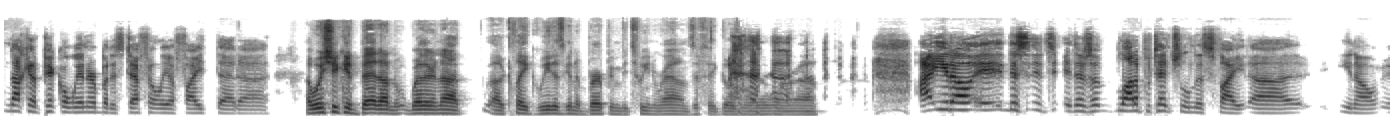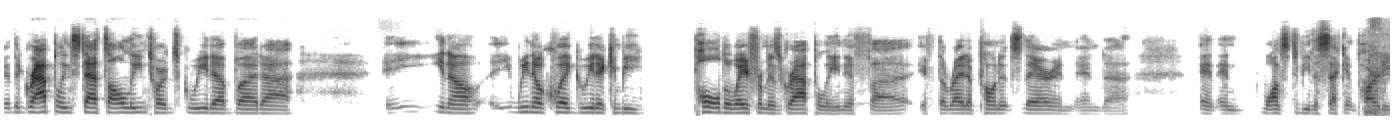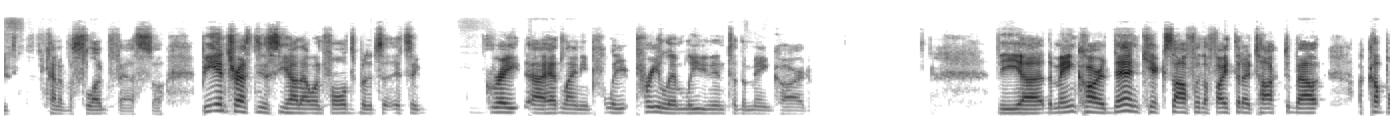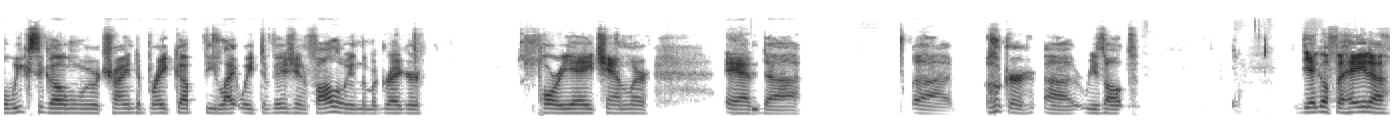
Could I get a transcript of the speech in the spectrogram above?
not going to pick a winner, but it's definitely a fight that uh, I wish you could bet on whether or not uh, Clay is going to burp in between rounds if it goes more than one round. I, you know, it, this it's there's a lot of potential in this fight. Uh, you know, the grappling stats all lean towards Guida, but uh, you know, we know Clay Guida can be pulled away from his grappling if uh, if the right opponent's there and and uh, and and wants to be the second party. Kind of a slugfest. So, be interesting to see how that one folds. But it's a it's a great uh, headlining pre- prelim leading into the main card. The uh, the main card then kicks off with a fight that I talked about a couple weeks ago when we were trying to break up the lightweight division following the McGregor, Poirier, Chandler, and uh, uh, Hooker uh, result. Diego Ferreira,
